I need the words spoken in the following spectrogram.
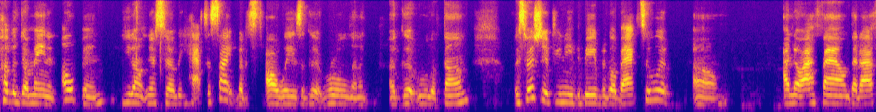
public domain and open, you don't necessarily have to cite, but it's always a good rule and a, a good rule of thumb especially if you need to be able to go back to it. Um, I know I found that I've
